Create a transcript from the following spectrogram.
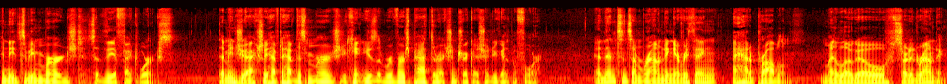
It needs to be merged so that the effect works. That means you actually have to have this merged. You can't use the reverse path direction trick I showed you guys before. And then since I'm rounding everything, I had a problem. My logo started rounding.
